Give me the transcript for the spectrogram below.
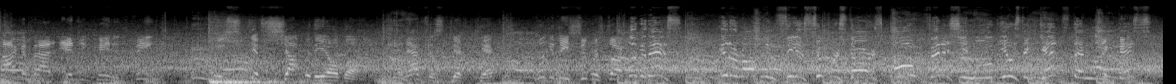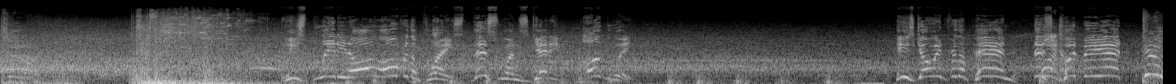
Talk about educated feet. A stiff shot with the elbow. And that's a stiff kick. Look at these superstars. Look at this. You don't often see a superstar's own finishing move used against them like this. He's bleeding all over the place. This one's getting ugly. He's going for the pin. This One, could be it. Two,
